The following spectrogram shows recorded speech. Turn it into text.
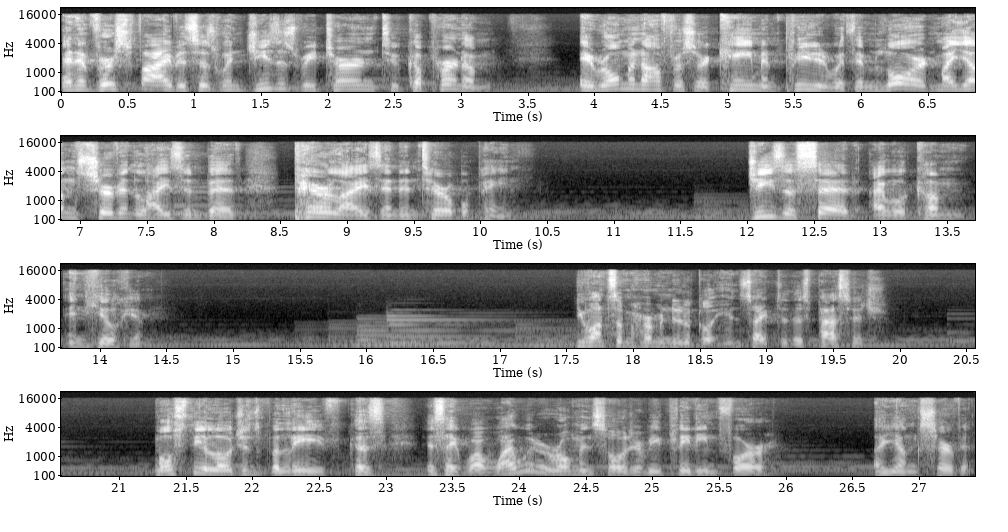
And in verse 5, it says, When Jesus returned to Capernaum, a Roman officer came and pleaded with him, Lord, my young servant lies in bed, paralyzed and in terrible pain. Jesus said, I will come and heal him. You want some hermeneutical insight to this passage? Most theologians believe, because they say, well, why would a Roman soldier be pleading for a young servant?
